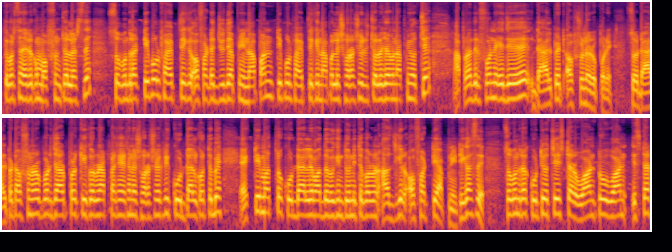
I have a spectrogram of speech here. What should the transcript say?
দেখতে পাচ্ছেন, এরকম অপশন চলে আসছে। সো বন্ধুরা ট্রিপল ফাইভ থেকে অফারটা যদি আপনি না পান ট্রিপল ফাইভ থেকে না পেলে সরাসরি চলে যাবেন আপনি হচ্ছে আপনাদের ফোনে এই যে ডায়াল পেড অপশনের উপরে। সো ডায়াল পেড অপশনের উপর যাওয়ার পর কী করবেন, আপনাকে এখানে সরাসরি একটি কোড ডায়াল করতে হবে। একটি মাত্র কোড ডায়ালের মাধ্যমে কিন্তু নিতে পারবেন আজকের অফারটি আপনি, ঠিক আছে? সো বন্ধুরা কোডটি হচ্ছে star one two one star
